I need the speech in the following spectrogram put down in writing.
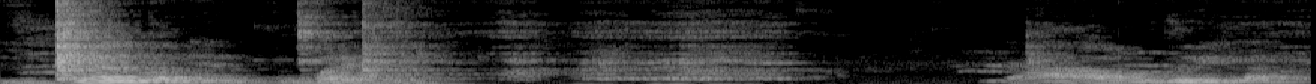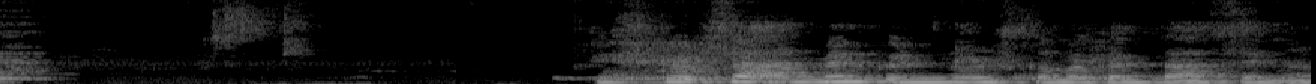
ನಿಜ ಅಲ್ವಾ ನೆನಪು? ಬರುತ್ತೆ ಯಾವುದೂ ಇಲ್ಲ. ಇಷ್ಟು ವರ್ಷ ಆದ್ಮೇಲೆ ಕಣ್ಣು ನೋಡಿಸ್ಕೊಬೇಕಂತ ಆಸೆನಾ?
